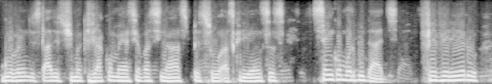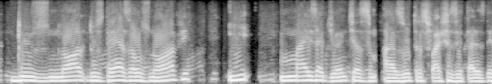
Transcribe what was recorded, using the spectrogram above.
o governo do estado estima que já comece a vacinar as pessoas, as crianças sem comorbidades. Fevereiro dos, no, dos 10 aos 9 e mais adiante as, as outras faixas etárias de,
